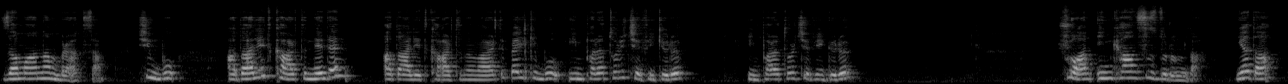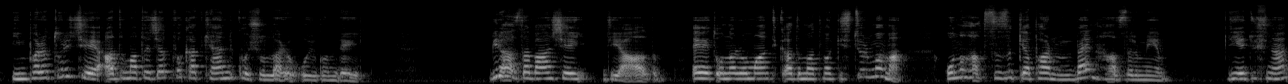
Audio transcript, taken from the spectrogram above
Zamana mı bıraksam? Şimdi bu adalet kartı neden adalet kartını verdi? Belki bu imparatoriçe figürü, imparatoriçe figürü şu an imkansız durumda. Ya da imparatoriçeye adım atacak fakat kendi koşulları uygun değil. Biraz da ben şey diye aldım. Evet ona romantik adım atmak istiyorum ama ona haksızlık yapar mı? Ben hazır mıyım? diye düşünen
